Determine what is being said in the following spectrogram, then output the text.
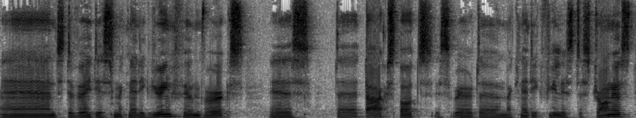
and the way this magnetic viewing film works is the dark spots is where the magnetic field is the strongest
